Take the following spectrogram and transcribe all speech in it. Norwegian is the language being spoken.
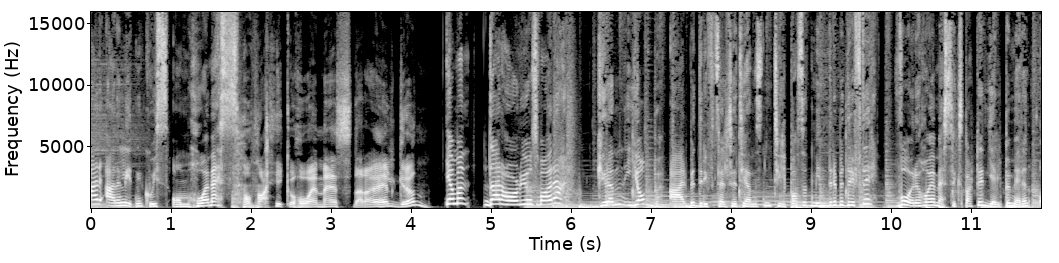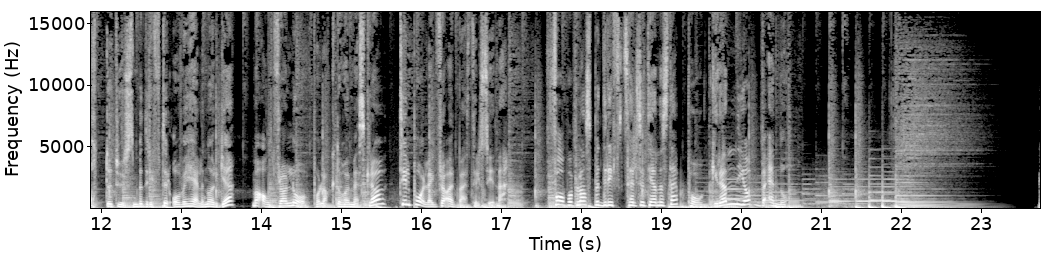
Her er en liten quiz om HMS. Å nei, ikke HMS. Der er jeg helt grønn. Ja, men der har du jo svaret! Grønn jobb er bedriftshelsetjenesten tilpasset mindre bedrifter. Våre HMS-eksperter hjelper mer enn 8000 bedrifter over hele Norge med alt fra lovpålagte HMS-krav til pålegg fra Arbeidstilsynet. Få på plass bedriftshelsetjeneste på grønnjobb.no.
